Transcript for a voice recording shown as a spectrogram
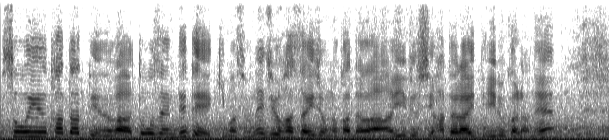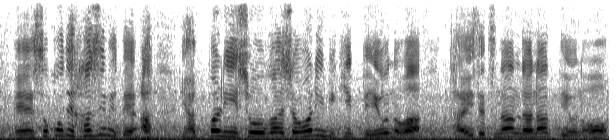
そういう方っていうのが当然出てきますよね18歳以上の方がいるし働いているからね。えー、そこで初めてあやっぱり障害者割引っていうのは大切なんだなっていうのを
